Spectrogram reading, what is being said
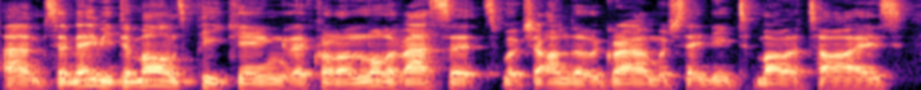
Um, so maybe demand's peaking. They've got a lot of assets which are under the ground, which they need to monetize.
